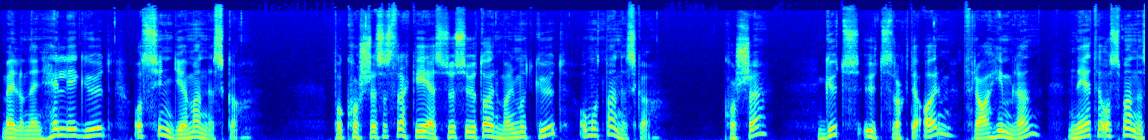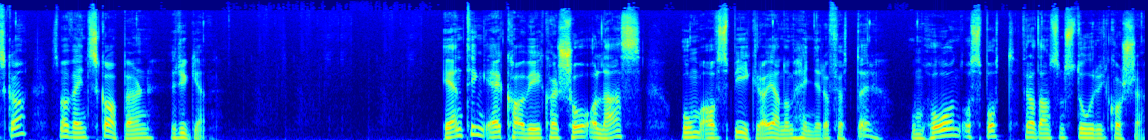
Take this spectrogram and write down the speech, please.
mellom den hellige Gud og syndige mennesker. På korset så strekker Jesus ut armene mot Gud og mot mennesker. Korset, Guds utstrakte arm fra himmelen ned til oss mennesker som har vendt Skaperen ryggen. Én ting er hva vi kan se og lese om av spikra gjennom hender og føtter, om hån og spott fra dem som sto rundt korset,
